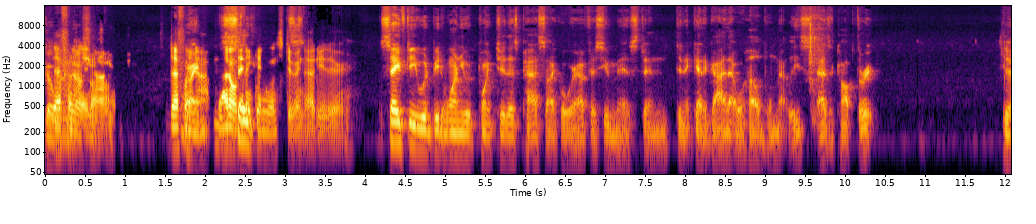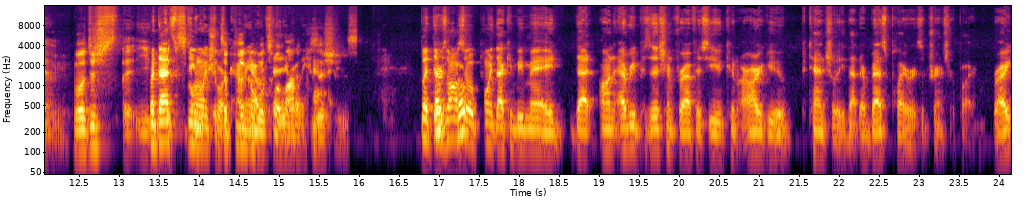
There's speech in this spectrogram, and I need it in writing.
Go Definitely not. Definitely right. not. I don't think anyone's doing that either safety would be the one you would point to this past cycle where FSU missed and didn't get a guy that will help them at least as a top three. Yeah, well, just uh, but that's the only shortcoming I would say. A lot really of positions. But there's also a point that can be made that on every position for FSU, you can argue potentially that their best player is a transfer player, right?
